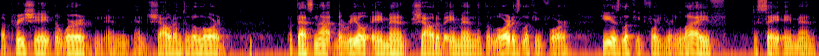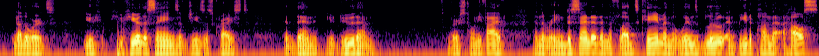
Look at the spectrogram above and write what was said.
appreciate the word and, and, shout unto the Lord. But that's not the real amen shout of amen that the Lord is looking for. He is looking for your life to say amen. In other words, you you hear the sayings of Jesus Christ and then you do them. Verse 25 And the rain descended, and the floods came, and the winds blew and beat upon that house,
